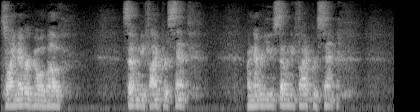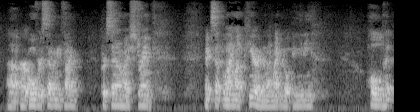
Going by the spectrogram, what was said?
So I never go above 75% I never use 75% uh, or over 75 percent of my strength. Except when I'm up here, then I might go 80, hold it.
